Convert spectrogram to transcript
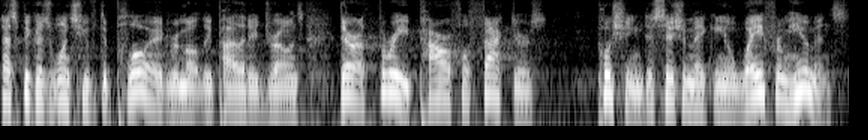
That's because once you've deployed remotely piloted drones, there are three powerful factors pushing decision making away from humans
